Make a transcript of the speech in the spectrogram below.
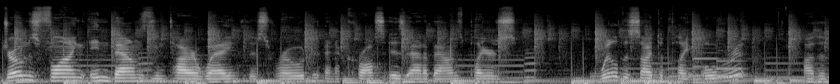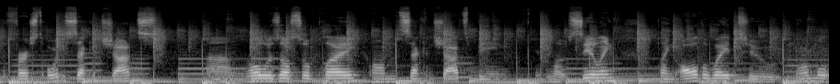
Drone is flying inbounds the entire way. This road and across is out of bounds. Players will decide to play over it, either the first or the second shots. Um, rollers also play on second shots, being in low ceiling, playing all the way to normal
